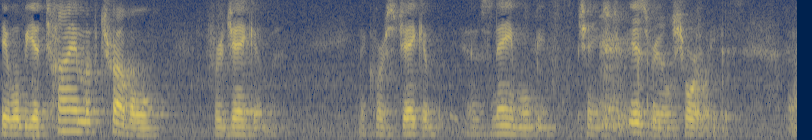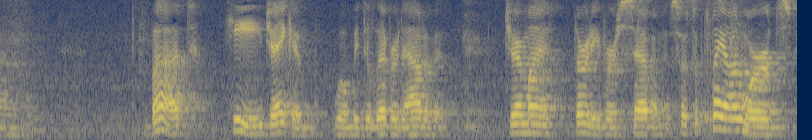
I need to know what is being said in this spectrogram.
It will be a time of trouble for Jacob. And of course, Jacob, his name will be changed to Israel shortly. Uh, but he, Jacob, will be delivered out of it. Jeremiah 30, verse 7. So it's a play on words,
